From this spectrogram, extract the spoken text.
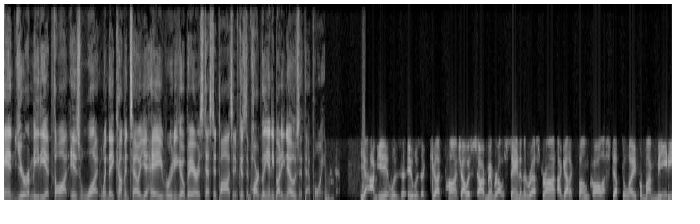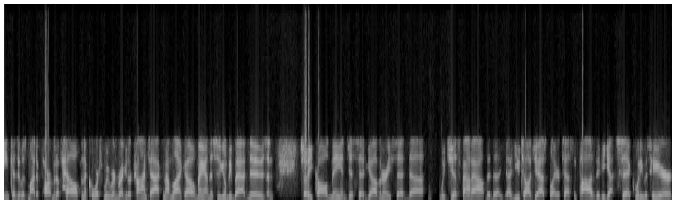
And your immediate thought is what when they come and tell you, hey, Rudy Gobert has tested positive? Because hardly anybody knows at that point. Yeah, I mean it was it was a gut punch. I was I remember I was staying in the restaurant. I got a phone call. I stepped away from my meeting because it was my Department of Health, and of course we were in regular contact. And I'm like, oh man, this is going to be bad news. And so he called me and just said, Governor, he said uh, we just found out that the uh, Utah Jazz player tested positive. He got sick when he was here.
